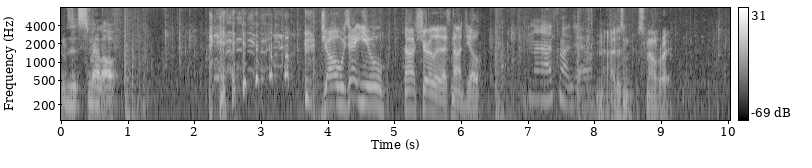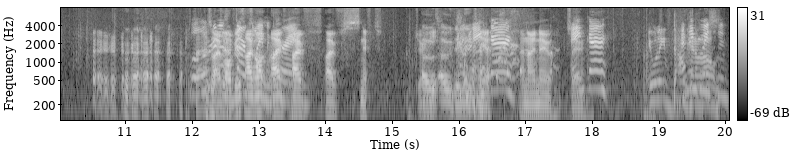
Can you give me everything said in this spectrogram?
Who does it smell of? Joe, was that you? No, surely that's not Joe. No, it's not Joe. No, it doesn't smell right. Well, we're Because gonna I've, start I've, I've, I've, I've sniffed Oh, Jody. oh, delete. Anchor. Yeah, and I know. So. Anchor. You leave I think we alone. should.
